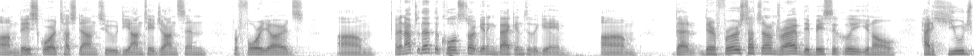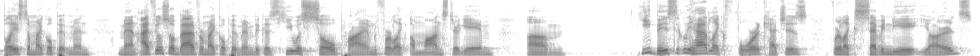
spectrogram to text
Um, they score a touchdown to Diontae Johnson for four yards. Um, and then after that, the Colts start getting back into the game. Um, that their first touchdown drive, they basically, you know, had huge plays to Michael Pittman man, I feel so bad for Michael Pittman because he was so primed for like a monster game. Um, he basically had like four catches for like 78 yards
